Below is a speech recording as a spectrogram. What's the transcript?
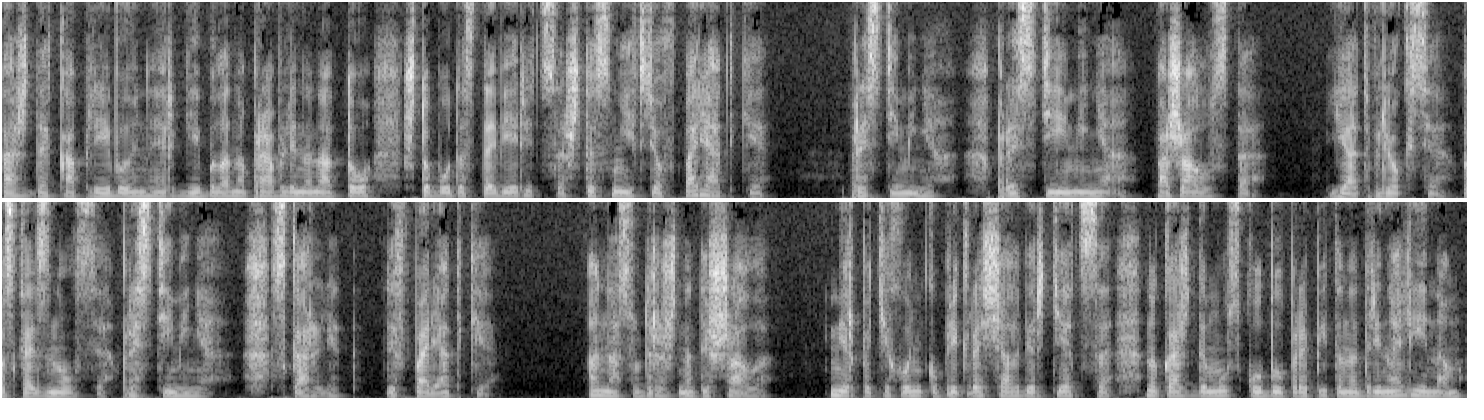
Каждая капля его энергии была направлена на то, чтобы удостовериться, что с ней все в порядке. «Прости меня, прости меня, пожалуйста». Я отвлекся, поскользнулся. «Прости меня. Скарлетт, ты в порядке?» Она судорожно дышала. Мир потихоньку прекращал вертеться, но каждый мускул был пропитан адреналином,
